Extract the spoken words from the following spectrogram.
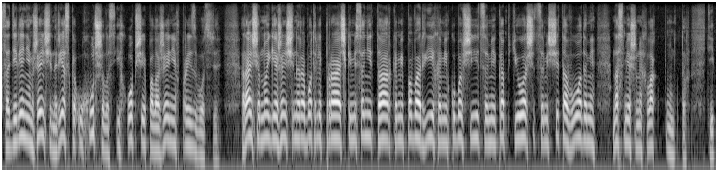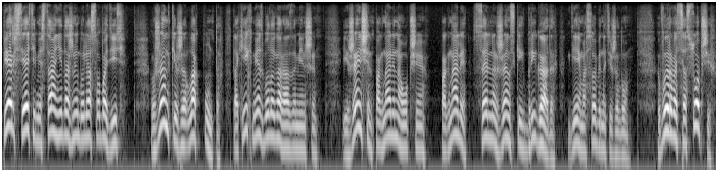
С отделением женщин резко ухудшилось их общее положение в производстве. Раньше многие женщины работали прачками, санитарками, поварихами, кубовщицами, коптерщицами, счетоводами на смешанных лагпунктах. Теперь все эти места они должны были освободить. В женке же лагпунктах таких мест было гораздо меньше. И женщин погнали на общее погнали в цельно-женских бригадах, где им особенно тяжело. Вырваться с общих,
